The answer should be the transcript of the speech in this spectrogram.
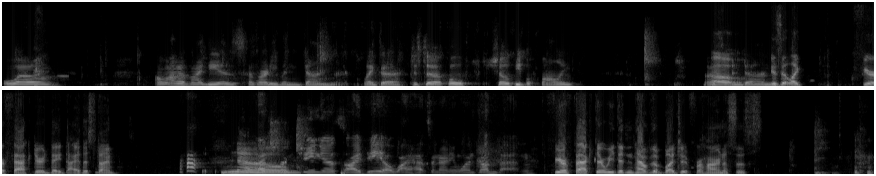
Well, a lot of ideas have already been done. Like uh, just a whole show people falling. That's Oh, been done. Is it like Fear Factor? They die this time. That's no. a genius idea. Why hasn't anyone done that? Fear Factor. We didn't have the budget for harnesses.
